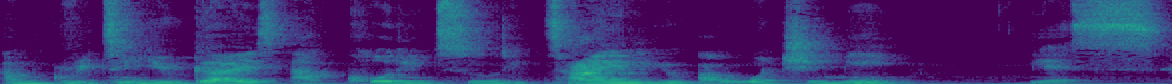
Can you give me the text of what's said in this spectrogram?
I'm greeting you guys according to the time you are watching me. Yes.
